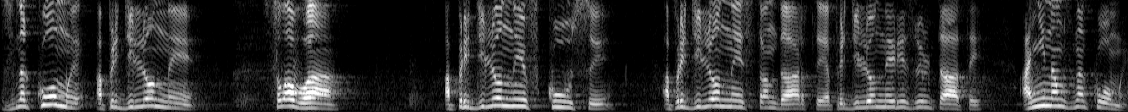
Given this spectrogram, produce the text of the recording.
Знакомы определенные слова, определенные вкусы, определенные стандарты, определенные результаты, они нам знакомы.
